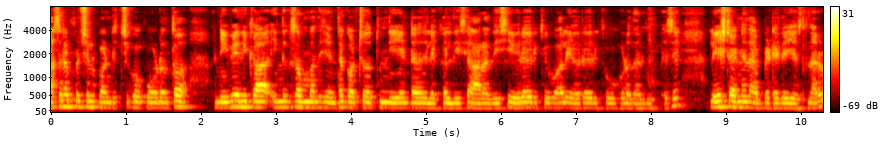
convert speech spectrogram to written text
ఆసన పెన్షన్లు పండించుకోకపోవడంతో నివేదిక ఇందుకు సంబంధించి ఎంత ఖర్చు అవుతుంది ఏంటనేది లెక్కలు తీసి ఆరా తీసి ఎవరెవరికి ఇవ్వాలి ఎవరెవరికి ఇవ్వకూడదు అని చెప్పేసి లిస్ట్ అనేది అప్డేట్ అయితే చేస్తున్నారు.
